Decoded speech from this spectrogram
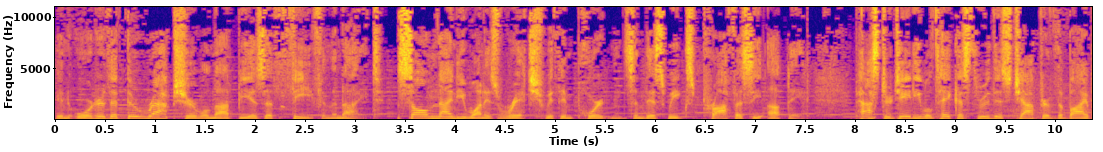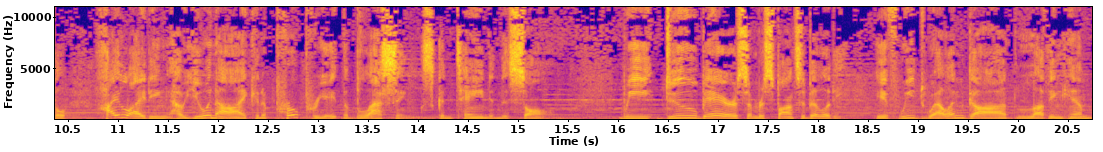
in order that the rapture will not be as a thief in the night. Psalm 91 is rich with importance in this week's prophecy update. Pastor JD will take us through this chapter of the Bible, highlighting how you and I can appropriate the blessings contained in this psalm. We do bear some responsibility. If we dwell in God, loving Him,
